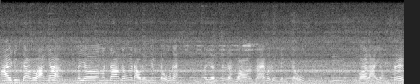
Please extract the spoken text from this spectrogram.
Hi, xin chào các bạn nha. Bây giờ mình đang đứng ở đầu đường Dân Chủ nè. Bây giờ mình sẽ rạch vào rẽ vào đường Dân Chủ. Qua lại dòng sen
